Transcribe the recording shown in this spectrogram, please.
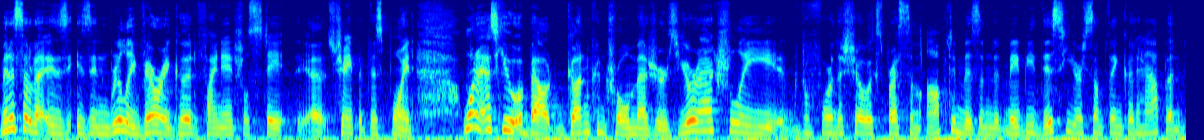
Minnesota is, is in really very good financial state, uh, shape at this point. I want to ask you about gun control measures. You're actually, before the show, expressed some optimism that maybe this year something could happen.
